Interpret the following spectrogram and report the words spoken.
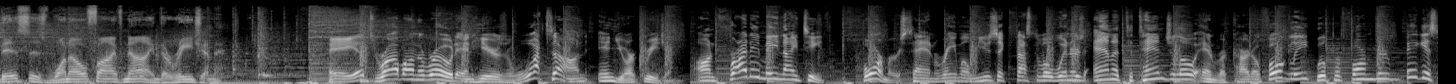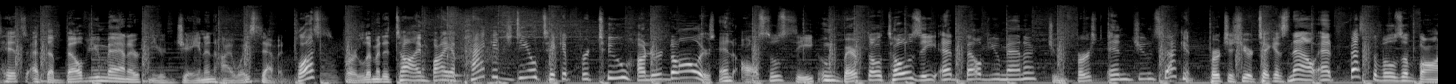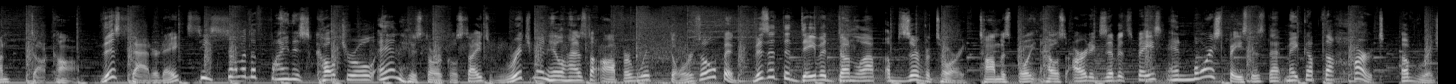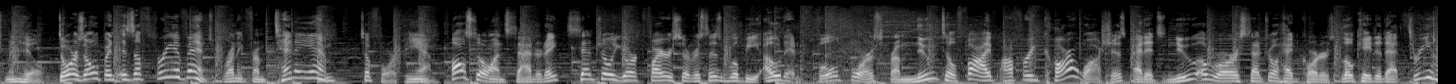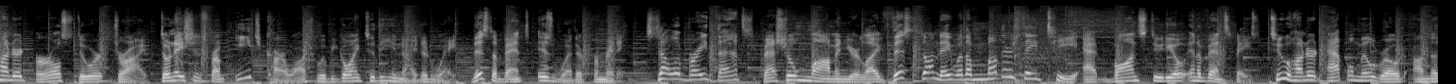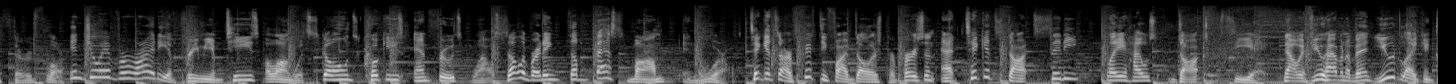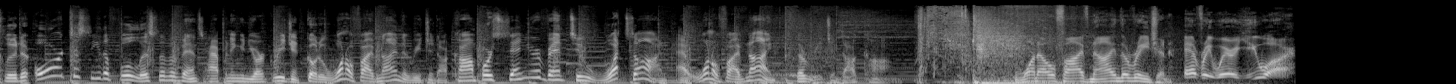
This is 1059 The Region. Hey, it's Rob on the road, and here's what's on in York Region. On Friday, May 19th, former San Remo Music Festival winners Anna Tatangelo and Riccardo Fogli will perform their biggest hits at the Bellevue Manor near Jane and Highway 7. Plus, for a limited time, buy a package deal ticket for $200 and also see Umberto Tozzi at Bellevue Manor June 1st and June 2nd. Purchase your tickets now at festivalsofvon.com. This Saturday, see some of the finest cultural and historical sites Richmond Hill has to offer with doors open. Visit the David Dunlap Observatory, Thomas Boynton House Art Exhibit Space, and more spaces that make up the heart of Richmond Hill. Doors Open is a free event running from 10 a.m to 4 p.m. Also on Saturday, Central York Fire Services will be out in full force from noon till 5 offering car washes at its new Aurora Central headquarters located at 300 Earl Stewart Drive. Donations from each car wash will be going to the United Way. This event is weather permitting. Celebrate that special mom in your life this Sunday with a Mother's Day tea at Vaughan Studio and Event Space, 200 Apple Mill Road on the third floor. Enjoy a variety of premium teas along with scones, cookies, and fruits while celebrating the best mom in the world. Tickets are $55 per person at tickets.cityplayhouse.ca. Now, if you have an event you'd like included or to see the full list of events happening in York Region, go to 1059theregion.com or send your event to what's on at 1059theregion.com. 1059 The Region. Everywhere you are.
